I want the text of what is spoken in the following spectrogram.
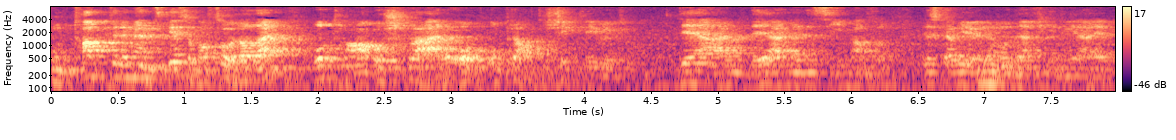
kontakter det mennesket som har såra deg, og ta og skvære opp og prate skikkelig ut. Det er, det er medisin, altså. Det skal vi gjøre, og det er fine greier.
